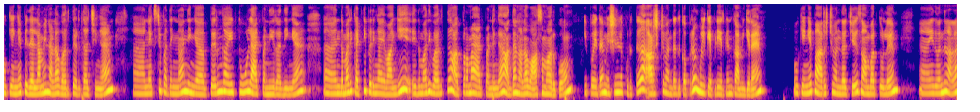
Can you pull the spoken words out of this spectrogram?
ஓகேங்க. இப்போ இது எல்லாமே நல்லா வறுத்து எடுத்தாச்சுங்க. நெக்ஸ்ட்டு பார்த்திங்கன்னா நீங்கள் பெருங்காயம் தூள் ஆட் பண்ணிடாதீங்க இந்த மாதிரி கட்டி பெருங்காயம் வாங்கி இது மாதிரி வறுத்து அப்புறமா ஆட் பண்ணுங்கள் அதுதான் நல்லா வாசமாக இருக்கும். இப்போ இதை மிஷினில் கொடுத்து அரைச்சிட்டு வந்ததுக்கப்புறம் உங்களுக்கு எப்படி இருக்குன்னு காமிக்கிறேன். ஓகேங்க. இப்போ அரைச்சி வந்தாச்சு சாம்பார் தூள். இது வந்து நல்லா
